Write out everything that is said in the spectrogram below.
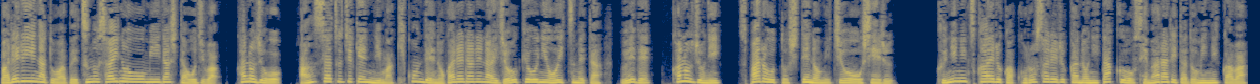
バレリーナとは別の才能を見出した叔父は、彼女を暗殺事件に巻き込んで逃れられない状況に追い詰めた上で、彼女にスパローとしての道を教える。国に仕えるか殺されるかの二択を迫られたドミニカは、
